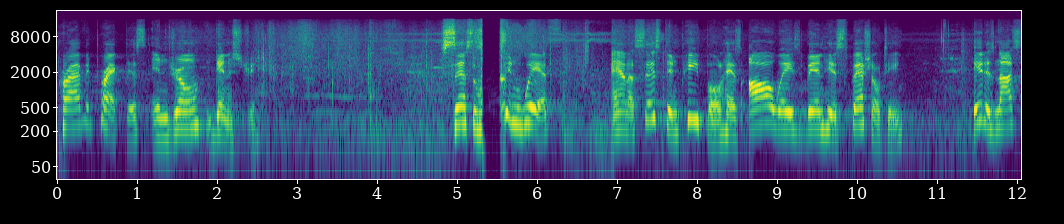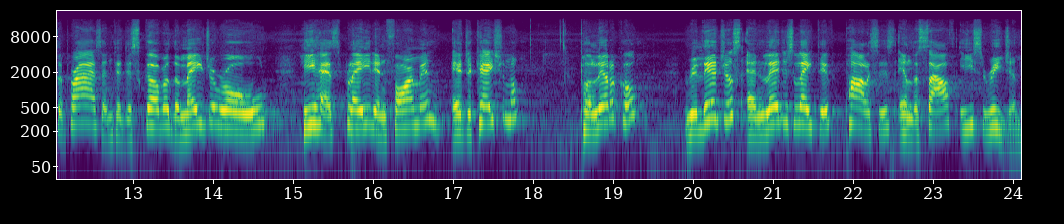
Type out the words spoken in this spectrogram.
private practice in general dentistry. Since working with and assisting people has always been his specialty, it is not surprising to discover the major role he has played in forming educational, political, religious, and legislative policies in the Southeast region.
